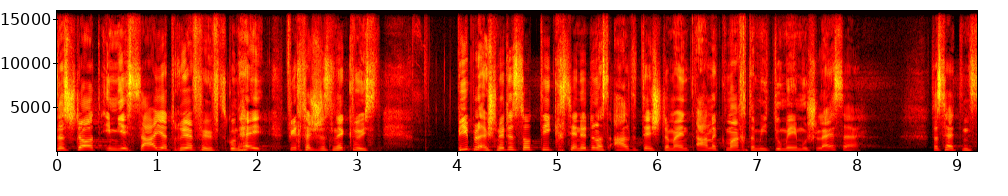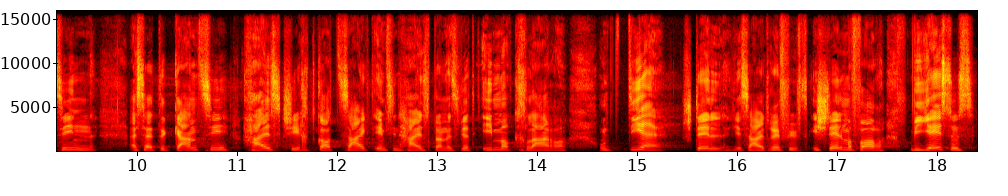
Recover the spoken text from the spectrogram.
Das steht im Jesaja 53. Und hey, vielleicht hast du das nicht gewusst. Die Bibel ist nicht so dick, sie hat nicht nur das Alte Testament angemacht, damit du mehr lesen musst. Das hat einen Sinn. Es hat eine ganze Heilsgeschichte. Gott zeigt ihm seinen Heilsplan. Es wird immer klarer. Und die Stelle, Jesaja 53, ich stelle mir vor, wie Jesus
